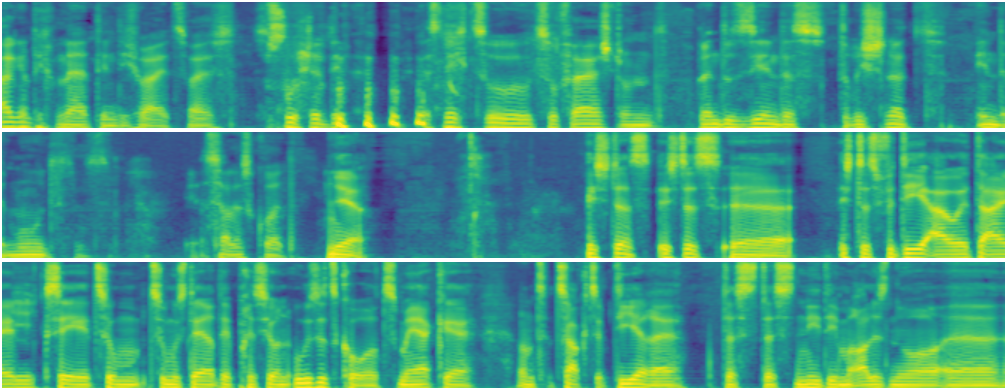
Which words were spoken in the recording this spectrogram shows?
eigentlich nett in die Schweiz, weißt die- es nicht zu, zu fest und wenn du siehst, dass du bist nicht in the mood, ist- ist alles gut. Ja. Ist das, ist das, äh, ist das für dich auch ein Teil gesehen, zum, zum aus der Depression rauszukommen, zu merken und zu akzeptieren, dass das nicht immer alles nur äh,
